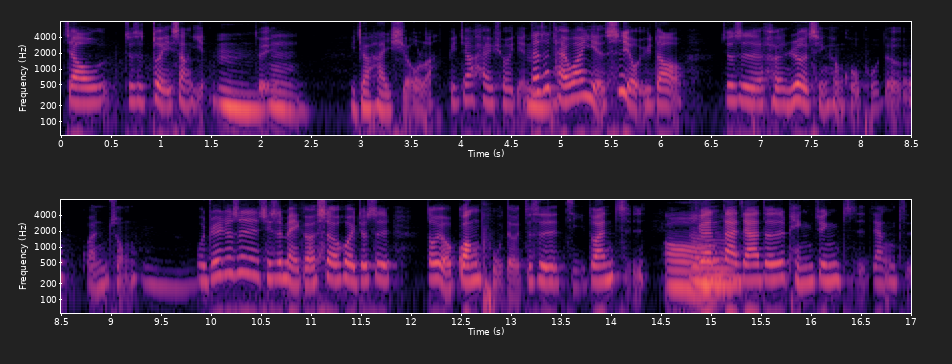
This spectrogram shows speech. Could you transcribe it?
交，就是对上眼，嗯，对嗯，比较害羞了。比较害羞一点。但是嗯台湾也是有遇到，就是很热情、很活泼的观众。嗯，我觉得就是其实每个社会就是都有光谱的，就是极端值，哦，跟大家都是平均值这样子。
